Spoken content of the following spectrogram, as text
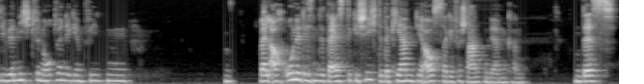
die wir nicht für notwendig empfinden, weil auch ohne diesen Details die Geschichte, der Kern, die Aussage verstanden werden kann. Und das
